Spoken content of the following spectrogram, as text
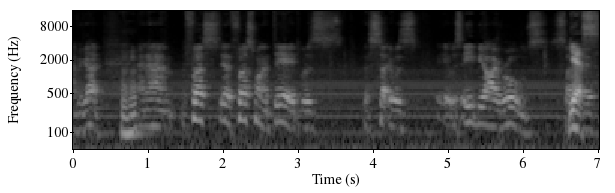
now we go. hmm And um, the first, yeah, the first one I did was, the, it was, it was EBI rules. So yes,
